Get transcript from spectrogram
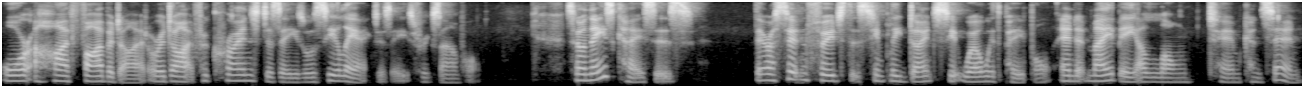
or a high fiber diet or a diet for Crohn's disease or celiac disease, for example. So, in these cases, there are certain foods that simply don't sit well with people, and it may be a long term concern.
